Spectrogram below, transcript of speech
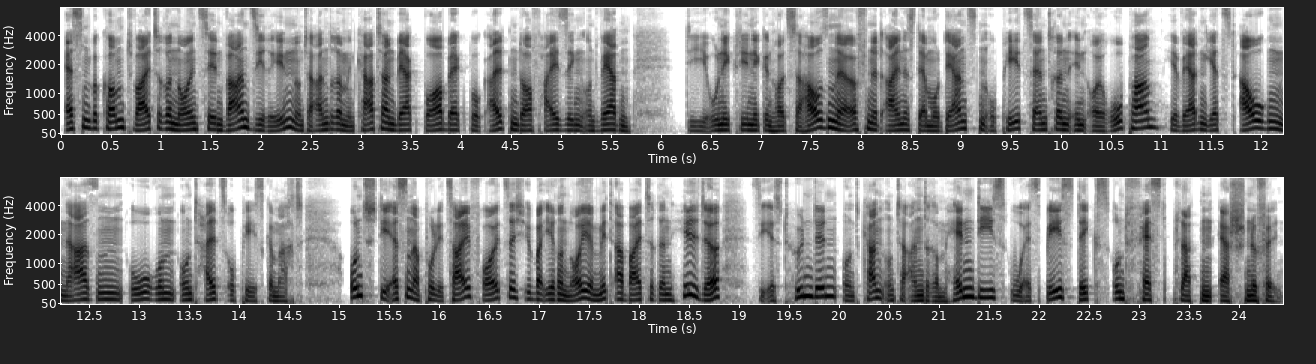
Essen bekommt weitere 19 Warnsirenen, unter anderem in Katernberg, Borbeck, Burg Altendorf, Heising und Werden. Die Uniklinik in Holsterhausen eröffnet eines der modernsten OP-Zentren in Europa. Hier werden jetzt Augen, Nasen, Ohren und Hals-OPs gemacht. Und die Essener Polizei freut sich über ihre neue Mitarbeiterin Hilde. Sie ist Hündin und kann unter anderem Handys, USB-Sticks und Festplatten erschnüffeln.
